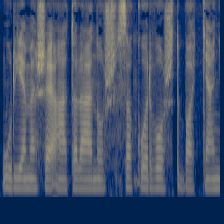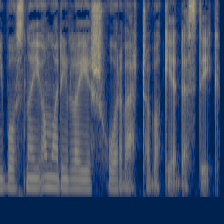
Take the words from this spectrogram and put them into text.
Úri Emese általános szakorvost Battyányi Bosznai Amarilla és Horváth Csaba kérdezték.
